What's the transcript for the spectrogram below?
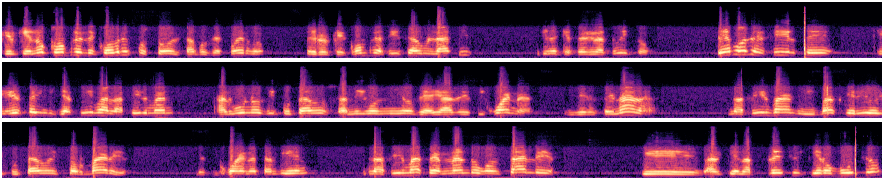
que el que no compre le cobre, pues todos estamos de acuerdo, pero el que compre así sea un lápiz, tiene que ser gratuito. Debo decirte que esta iniciativa la firman algunos diputados amigos míos de allá de Tijuana y de Ensenada. La firman mi más querido diputado Héctor Mares, de Tijuana también, la firma Fernando González, que a quien aprecio y quiero mucho,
